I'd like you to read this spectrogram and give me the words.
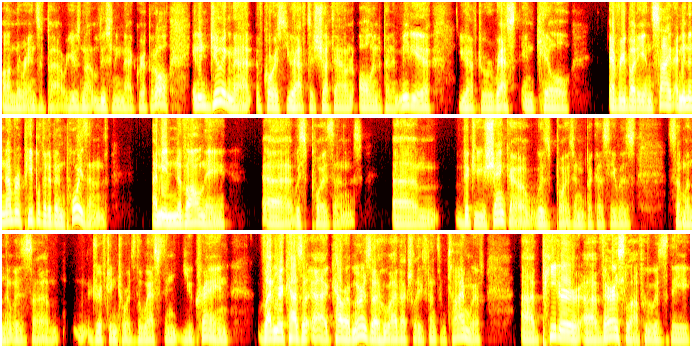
on the reins of power. He was not loosening that grip at all. And in doing that, of course, you have to shut down all independent media. You have to arrest and kill everybody inside. I mean, the number of people that have been poisoned. I mean, Navalny uh, was poisoned. Um, Viktor Yushchenko was poisoned because he was someone that was um, drifting towards the west in Ukraine. Vladimir Kaz- uh, Kara-Murza, who I've actually spent some time with, uh, Peter uh, Verzilov, who was the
